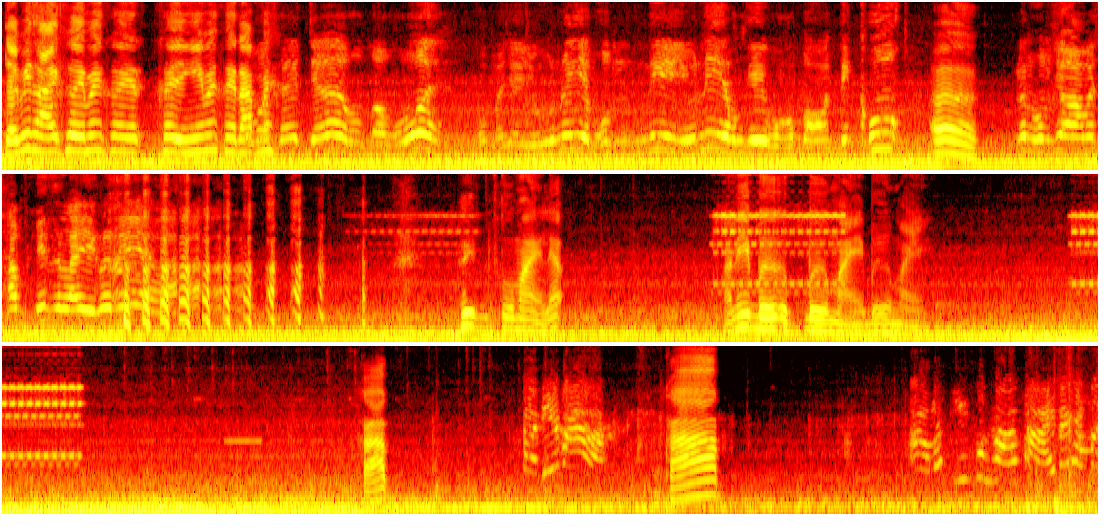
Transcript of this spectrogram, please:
แต่พี่ไทยเคยไหมเคยเคยอย่างนี้ไหมเคยรับไหมผเคยเจอผมบอกโอ้ยผมไม่ใช่อยู่นี่ผมนี่อยู่นี่บางทีผมก็บอกติดคุก เออ แล้วผมจะออกไปทำพิษอะไรอีกแล้วเนี่ยเฮ้ยมันโทรใหม่แล้ว อันนี้เบอร์เบอร์ใหม่เบอร์ใหม่ ครับสวัสดีค่ะครับ อ้าวเมื่อกี้คุณวางสายไปทำไม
